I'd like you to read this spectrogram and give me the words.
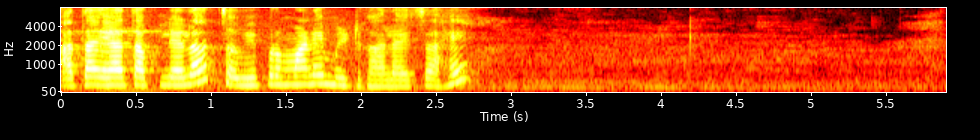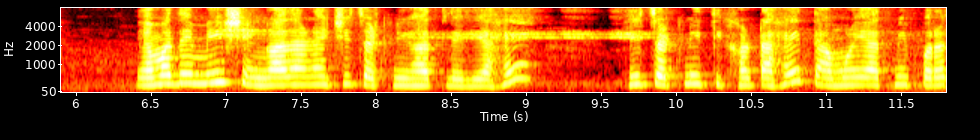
आता यात आपल्याला चवीप्रमाणे मीठ घालायचं आहे. यामध्ये मी शेंगादाण्याची चटणी घातलेली आहे. ही चटणी तिखट आहे त्यामुळे यात मी परत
